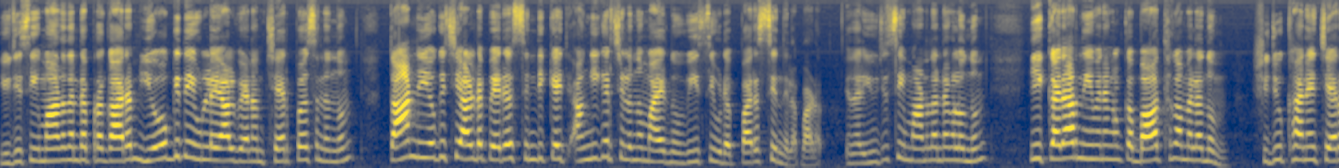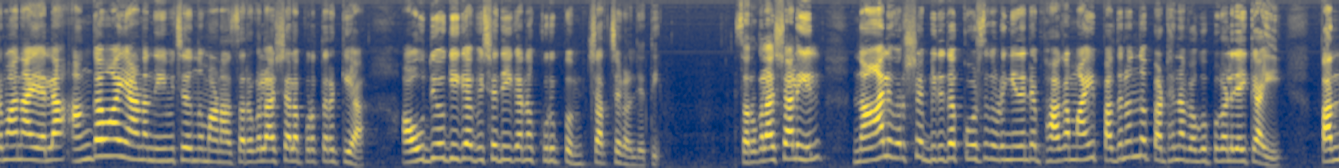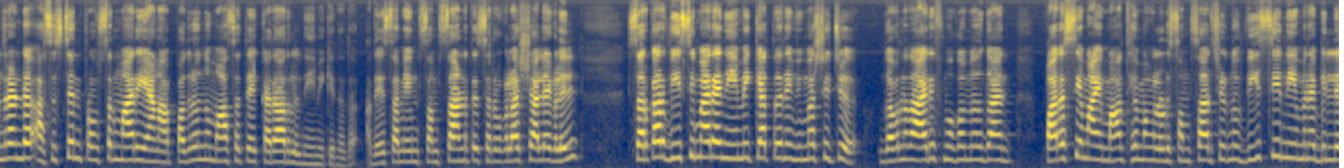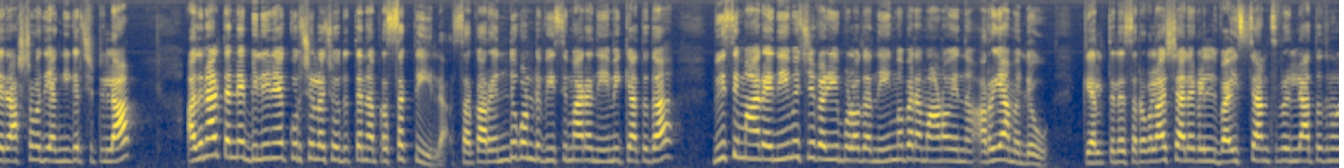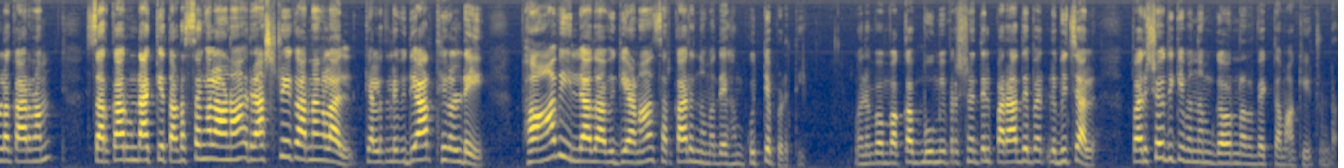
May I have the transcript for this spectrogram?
യു ജി സി മാനദണ്ഡ പ്രകാരം യോഗ്യതയുള്ളയാൾ വേണം ചെയർപേഴ്സൺ എന്നും താൻ നിയോഗിച്ചയാളുടെ പേര് സിൻഡിക്കേറ്റ് അംഗീകരിച്ചില്ലെന്നുമായിരുന്നു വി സിയുടെ പരസ്യ നിലപാട്. എന്നാൽ യു ജി സി മാനദണ്ഡങ്ങളൊന്നും ഈ കരാർ നിയമനങ്ങൾക്ക് ബാധകമല്ലെന്നും ഷിജു ഖാനെ ചെയർമാനായല്ല അംഗമായാണ് നിയമിച്ചതെന്നുമാണ് സർവകലാശാല പുറത്തിറക്കിയ ഔദ്യോഗിക വിശദീകരണ കുറിപ്പും ചർച്ചകളിലെത്തി. സർവകലാശാലയിൽ നാല് വർഷ ബിരുദ കോഴ്സ് തുടങ്ങിയതിന്റെ ഭാഗമായി പതിനൊന്ന് പഠന വകുപ്പുകളിലേക്കായി പന്ത്രണ്ട് അസിസ്റ്റന്റ് പ്രൊഫസർമാരെയാണ് പതിനൊന്ന് മാസത്തെ കരാറിൽ നിയമിക്കുന്നത്. അതേസമയം സംസ്ഥാനത്തെ സർവകലാശാലകളിൽ സർക്കാർ വി സിമാരെ നിയമിക്കാത്തതിനെ വിമർശിച്ച് ഗവർണർ ആരിഫ് മുഹമ്മദ് ഖാൻ പരസ്യമായി മാധ്യമങ്ങളോട് സംസാരിച്ചിരുന്നു. വി സി നിയമന ബില്ല് രാഷ്ട്രപതി അംഗീകരിച്ചിട്ടില്ല. അതിനാൽ തന്നെ ബില്ലിനെക്കുറിച്ചുള്ള ചോദ്യത്തിന് പ്രസക്തിയില്ല. സർക്കാർ എന്തുകൊണ്ട് വി സിമാരെ നിയമിക്കാത്തത്? വി സിമാരെ നിയമിച്ചു കഴിയുമ്പോൾ അത് നിയമപരമാണോ എന്ന് അറിയാമല്ലോ. കേരളത്തിലെ സർവകലാശാലകളിൽ വൈസ് ചാൻസലർ ഇല്ലാത്തതിനുള്ള കാരണം സർക്കാർ ഉണ്ടാക്കിയ തടസ്സങ്ങളാണ് രാഷ്ട്രീയ കാരണങ്ങളാൽ കേരളത്തിലെ വിദ്യാർത്ഥികളുടെ ഭാവി ഇല്ലാതാവുകയാണ് സർക്കാർ എന്നും അദ്ദേഹം കുറ്റപ്പെടുത്തി. മുനമ്പം വക്കം ഭൂമി പ്രശ്നത്തിൽ പരാതി ലഭിച്ചാൽ പരിശോധിക്കുമെന്നും ഗവർണർ വ്യക്തമാക്കിയിട്ടുണ്ട്.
